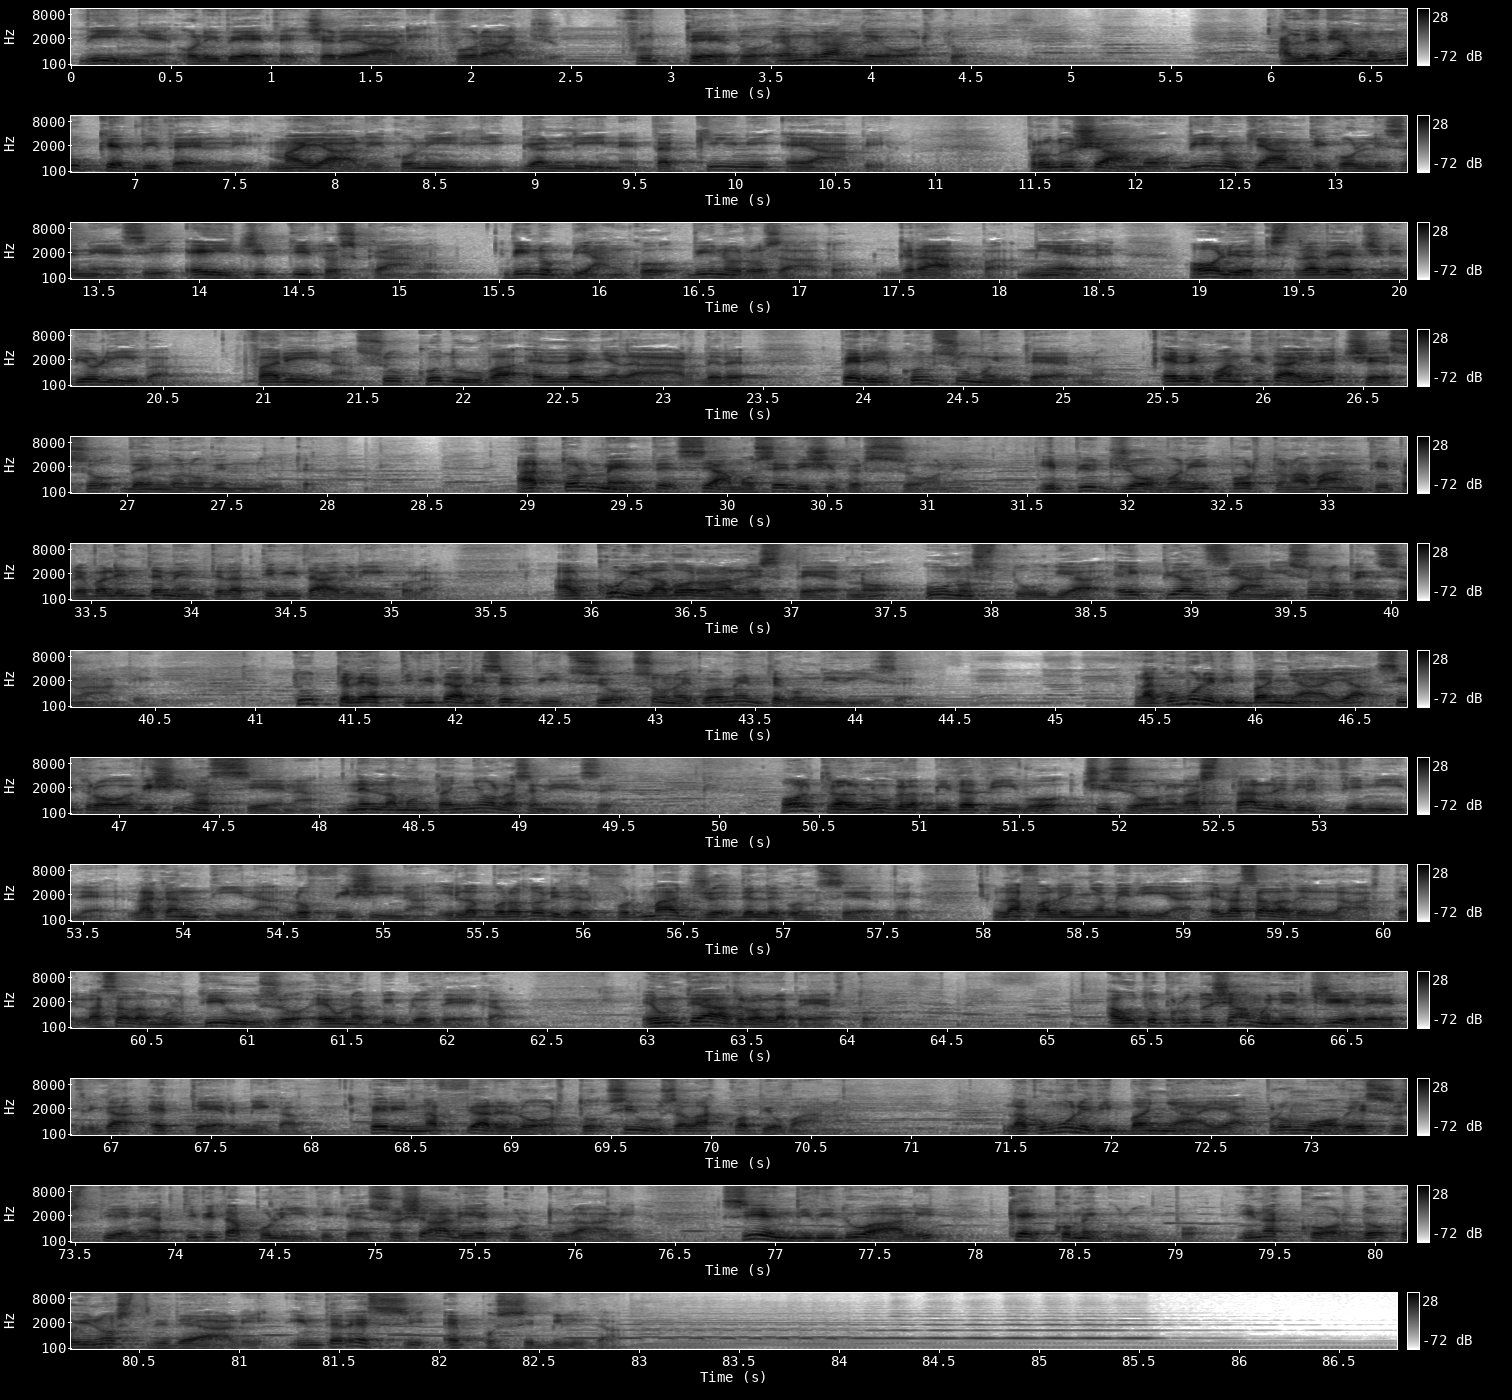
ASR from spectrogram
Vigne, olivete, cereali, foraggio, frutteto e un grande orto, Alleviamo mucche e vitelli, maiali, conigli, galline, tacchini e api. Produciamo vino Chianti Colli Senesi e IGT toscano, vino bianco, vino rosato, grappa, miele, olio extravergine di oliva, farina, succo d'uva e legna da ardere per il consumo interno e le quantità in eccesso vengono vendute. Attualmente siamo 16 persone. I più giovani portano avanti prevalentemente l'attività agricola Alcuni lavorano all'esterno, uno studia e i più anziani sono pensionati. Tutte le attività di servizio sono equamente condivise. La comune di Bagnaia si trova vicino a Siena, nella montagnola senese. Oltre al nucleo abitativo ci sono la stalla ed il fienile, la cantina, l'officina, i laboratori del formaggio e delle conserve, la falegnameria e la sala dell'arte, la sala multiuso e una biblioteca. È un teatro all'aperto. Autoproduciamo energia elettrica e termica. Per innaffiare l'orto si usa l'acqua piovana. La Comune di Bagnaia promuove e sostiene attività politiche, sociali e culturali, sia individuali che come gruppo, in accordo con i nostri ideali, interessi e possibilità.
